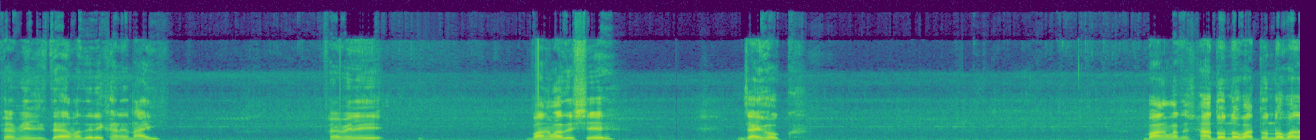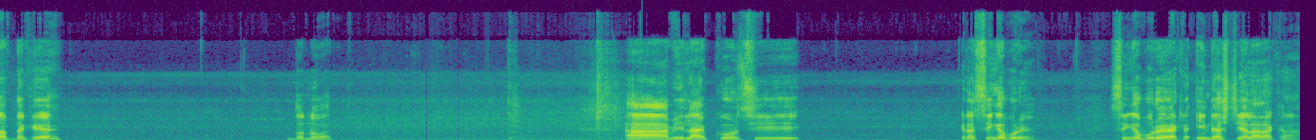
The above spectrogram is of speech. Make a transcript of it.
ফ্যামিলিতে আমাদের এখানে নাই। ফ্যামিলি বাংলাদেশে। যাই হোক। বাংলাদেশ। হ্যাঁ ধন্যবাদ ধন্যবাদ আপনাকে। ধন্যবাদ। আমি লাইভ করছি এটা সিঙ্গাপুরে। সিঙ্গাপুরের একটা ইন্ডাস্ট্রিয়াল এলাকা।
